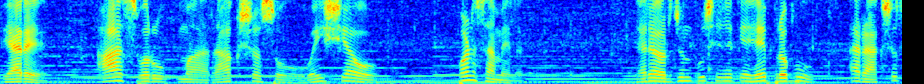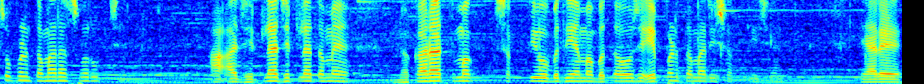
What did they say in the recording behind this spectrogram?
ત્યારે આ સ્વરૂપમાં રાક્ષસો, વૈશ્યાઓ પણ સામેલ હતા. ત્યારે અર્જુન પૂછે છે કે, હે પ્રભુ, આ રાક્ષસો પણ તમારા સ્વરૂપ છે? આ આ જેટલા જેટલા તમે નકારાત્મક શક્તિઓ બધી એમાં બતાવો છો, એ પણ તમારી શક્તિ છે. ત્યારે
